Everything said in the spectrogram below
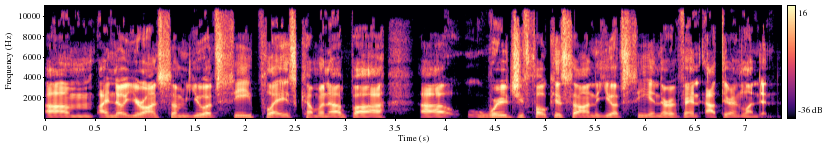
Um, I know you're on some UFC plays coming up. Uh, uh, where did you focus on the UFC and their event out there in London?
